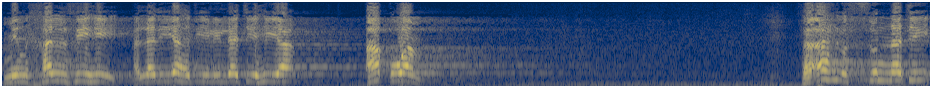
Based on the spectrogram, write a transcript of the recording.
من خلفه الذي يهدي للتي هي أقوم. فأهل السنة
